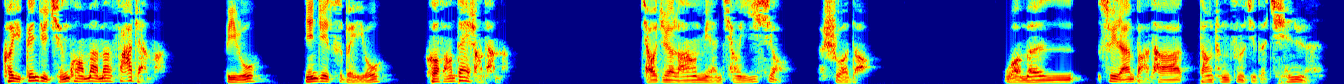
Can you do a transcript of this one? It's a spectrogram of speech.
可以根据情况慢慢发展嘛。比如您这次北游，何妨带上他呢？”乔觉郎勉强一笑，说道：“我们虽然把她当成自己的亲人，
